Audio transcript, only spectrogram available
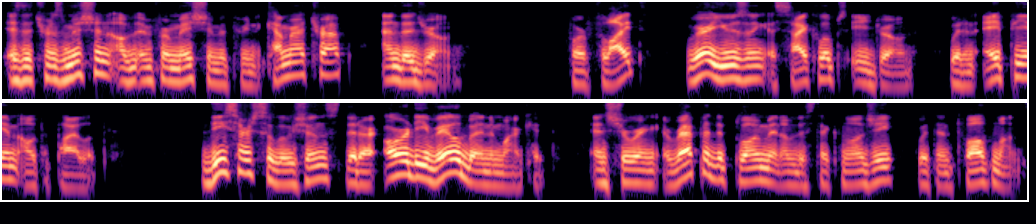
is the transmission of the information between the camera trap and the drone. For flight, we are using a Cyclops E drone with an APM autopilot. These are solutions that are already available in the market, ensuring a rapid deployment of this technology within 12 months.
